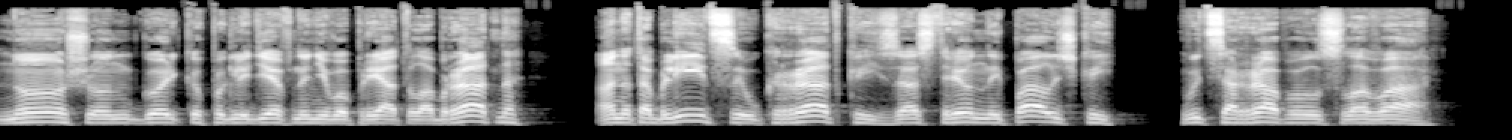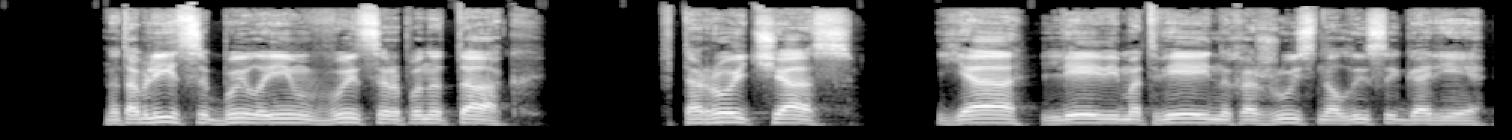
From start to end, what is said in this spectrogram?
Нож он, горько поглядев на него, прятал обратно, а на таблице украдкой, заостренной палочкой, выцарапывал слова. На таблице было им выцарапано так. «Второй час. Я, Левий Матвей, нахожусь на Лысой горе.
